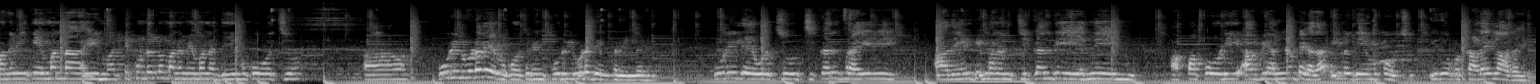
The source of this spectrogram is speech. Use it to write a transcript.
మనం ఇంకేమన్నా ఈ మట్టి కుండలో మనం ఏమన్నా దేవుకోవచ్చు. పూరీలు కూడా దేవుకోవచ్చు. నేను పూరీలు కూడా దేవుతాను ఇళ్ళని పూరీలు తేవచ్చు చికెన్ ఫ్రై అదేంటి మనం చికెన్ది అన్ని పకోడీ అవి అన్నీ ఉంటాయి కదా వీళ్ళు దేవుకోవచ్చు. ఇది ఒక కడాయి లాగా ఇది.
